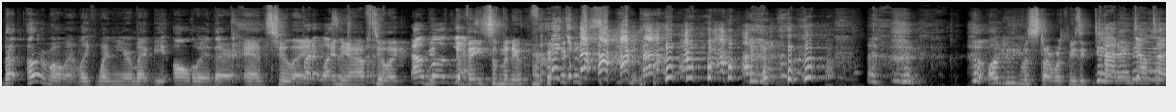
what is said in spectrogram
that other moment, like when you might be all the way there and it's too late, But it wasn't. and you have to like make well, yes. evasive maneuver. All I can think of was Star Wars music. Pattern delta.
